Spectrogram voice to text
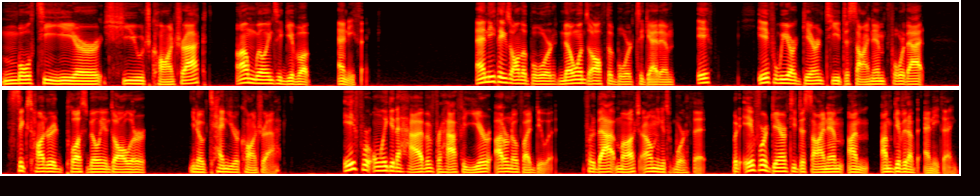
multi year huge contract, I'm willing to give up anything. Anything's on the board. No one's off the board to get him. If if we are guaranteed to sign him for that 600 plus million dollar, you know, 10 year contract. If we're only going to have him for half a year, I don't know if I'd do it. For that much, I don't think it's worth it. But if we're guaranteed to sign him, I'm I'm giving up anything.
